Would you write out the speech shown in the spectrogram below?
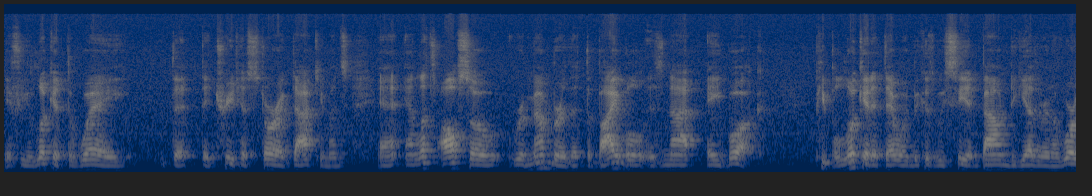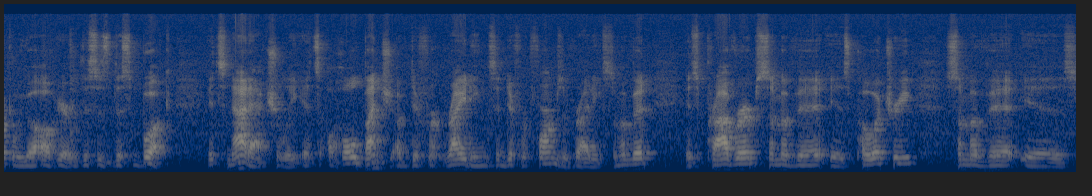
if you look at the way that they treat historic documents. And, and let's also remember that the Bible is not a book. People look at it that way because we see it bound together in a work and we go, oh, here, this is this book. It's not actually. It's a whole bunch of different writings and different forms of writing. Some of it is proverbs, some of it is poetry, some of it is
